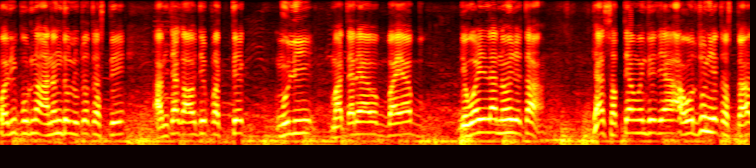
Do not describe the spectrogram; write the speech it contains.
परिपूर्ण आनंद लुटत असते. आमच्या गावातील प्रत्येक मुली म्हाताऱ्या बाया दिवाळीला न येता ह्या सप्त्यामध्ये त्या आवर्जून येत असतात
